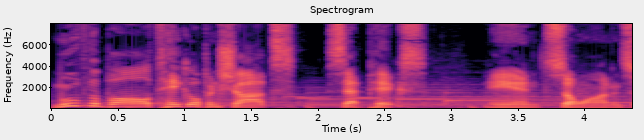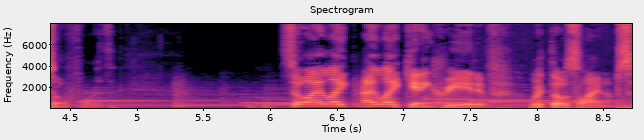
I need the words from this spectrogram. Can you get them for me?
move the ball, take open shots, set picks, and so on and so forth. So I like I like getting creative with those lineups.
